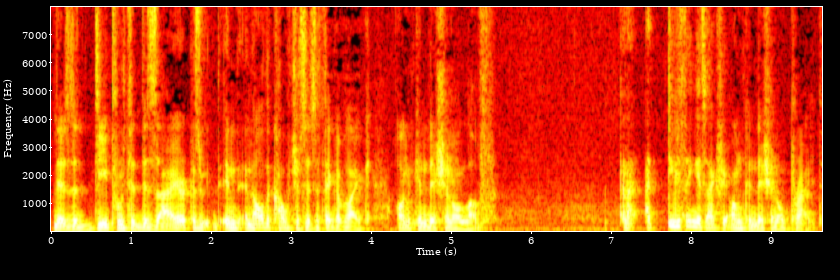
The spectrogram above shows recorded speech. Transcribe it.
there's a deep rooted desire because in, in all the cultures there's a thing of like unconditional love. And I, I do think it's actually unconditional pride.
